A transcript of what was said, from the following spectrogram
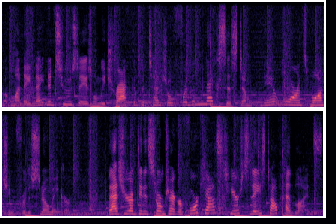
but Monday night into Tuesday is when we track the potential for the next system. It warrants watching for the snowmaker. That's your updated Storm Tracker forecast. Here's today's top headlines.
